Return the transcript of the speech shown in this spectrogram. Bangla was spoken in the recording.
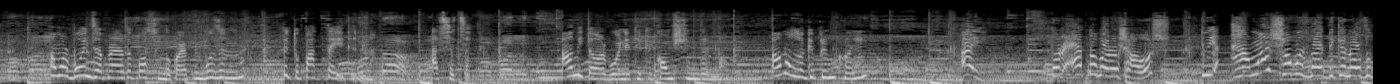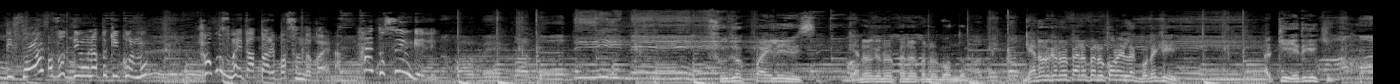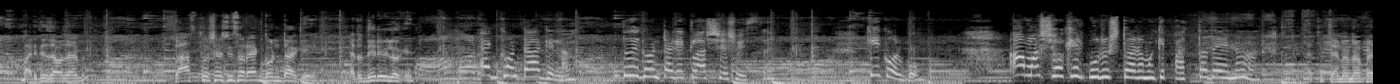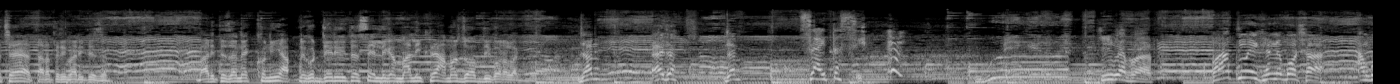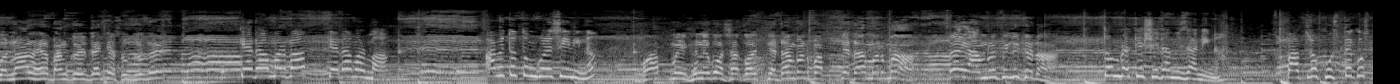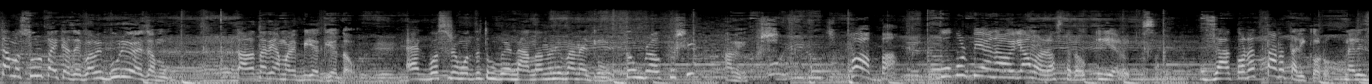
আমার বোন যে আপনার এত পছন্দ করে, আপনি বোঝেন না? তো পাত্তাই দেন না। আচ্ছা আচ্ছা আমি তো আমার বোনের থেকে কম সুন্দর না। আমার লোকে প্রেম করেন সবুজ ভাইয়ের দিকে নজর দিছ? দিব না তো কি করব সবুজ ভাই তো আর পছন্দ করে না। হ্যাঁ তো সিঙ্গেলি সুযোগ পাইলেই জ্ঞানর জ্ঞানর প্যানর প্যানর বন্ধ না। জ্ঞানর জ্ঞানর প্যানর প্যানর করাই লাগবো নাকি? আর কি এদিকে কি? বাড়িতে যাওয়া যায় না? ক্লাস তো শেষ হয়েছে এক ঘণ্টা আগে। এত দেরি হইল কেন? এক ঘণ্টা আগে না। দুই ঘণ্টা আগে ক্লাস শেষ হয়েছে কি করব? আমার শখের পুরুষ তো আর আমাকে পাত্তা দেয় না। এত না পেঁচায় তাড়াতাড়ি বাড়িতে যান বাড়িতে যান এক্ষুনি আপনি করে দেরি হইতেছে এর লিগে মালিকরে আমার জবাবদি করা লাগবে। যান এই যা যান। যাইতাছি। কি ব্যাপার? বাপ নয় এখানে বসা আমাকে না হে বান করে যাইতে সুযোগে কেডা আমার বাপ কেডা আমার মা? আমি তো তুম করে চিনি না। বাপ মা এখানে বসা কয় কেডা আমার বাপ কেডা আমার মা? এই আমরা চিনি কেডা? তোমরা কে সেটা আমি জানি না। পাত্র খুঁজতে খুঁজতে আমার চুল পাইকা যাব আমি বুড়ি হয়ে যাব। তাড়াতাড়ি আমার বিয়ে দিয়ে দাও। এক বছরের মধ্যে তুমি নানা নানি বানাই দিব। তোমরাও খুশি, আমি খুশি। আব্বা বুবুর বিয়ে না হইলে আমার রাস্তাটাও ক্লিয়ার হইতেছে যা করার তাড়াতাড়ি করো, নাহলে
